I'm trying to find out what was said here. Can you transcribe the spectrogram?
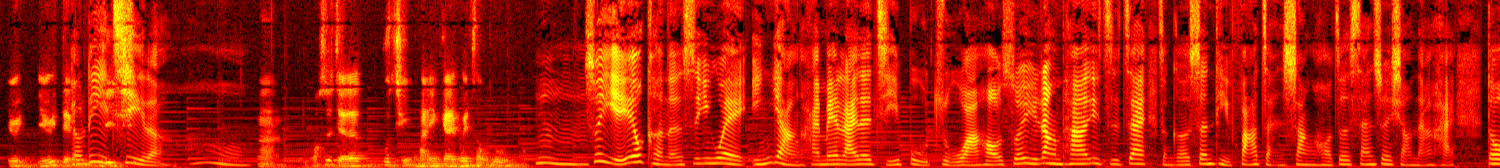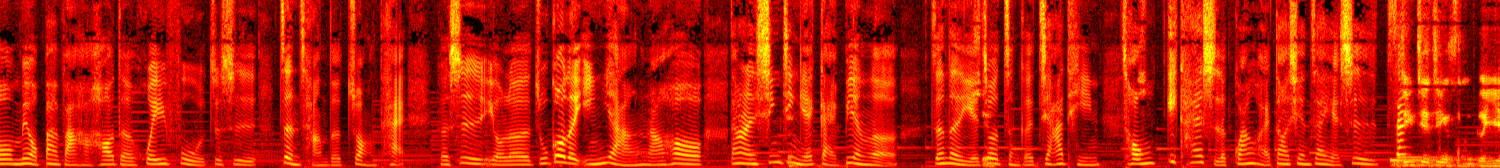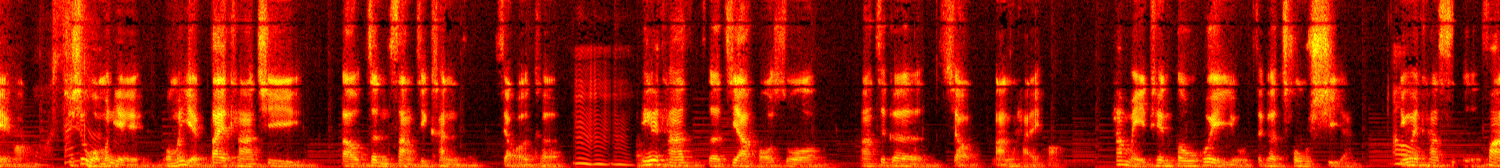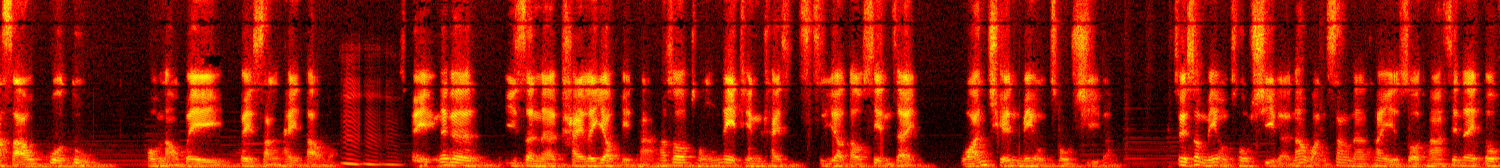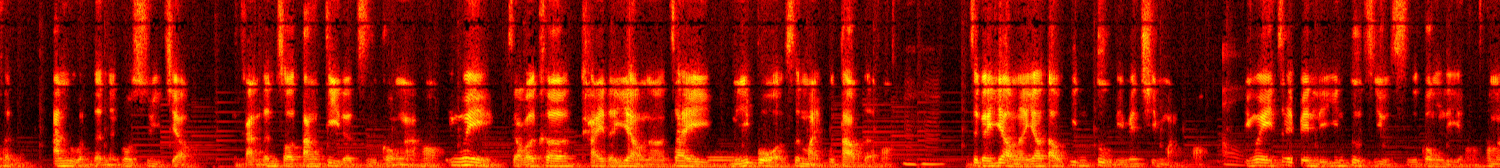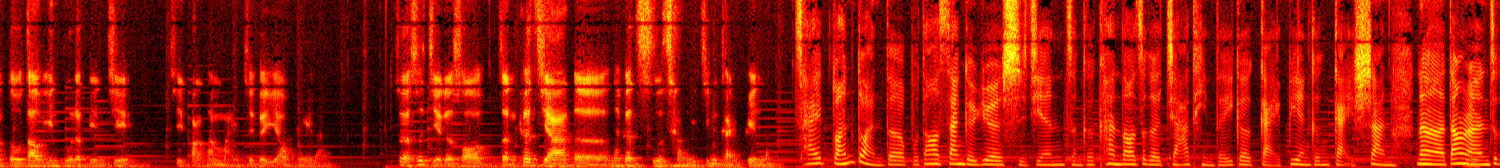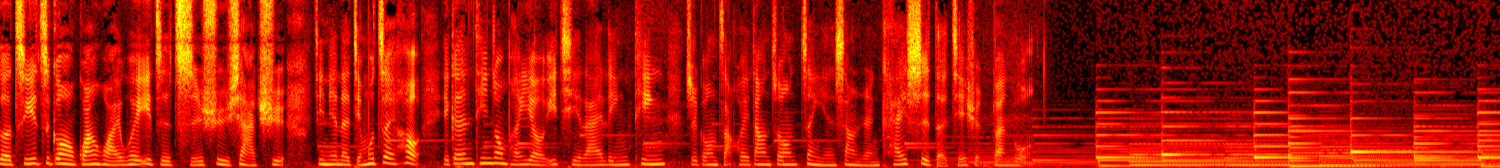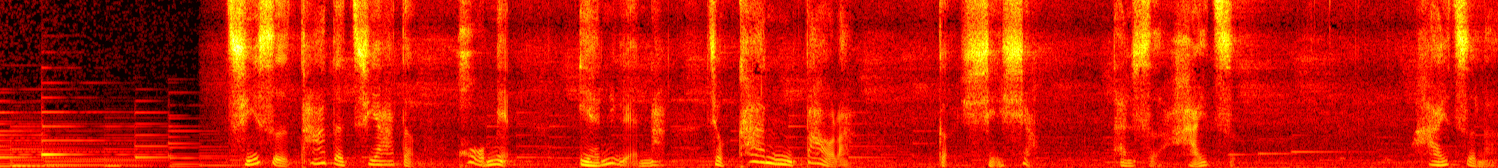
有有一点有力气了哦。嗯，我是觉得不久他应该会走路。嗯。所以也有可能是因为营养还没来得及补足啊，哈，所以让他一直在整个身体发展上，哈，这三岁小男孩都没有办法好好的恢复，就是正常的状态。可是有了足够的营养，然后当然心境也改变了，真的也就整个家庭从一开始的关怀到现在也是已经接近三个月哈。其实我们也我们也带他去到镇上去看。小儿科，嗯嗯嗯，因为他的家婆说，啊，这个小男孩哈，他每天都会有这个抽搐啊，因为他是发烧过度，头脑被被伤害到了，嗯嗯嗯，所以那个医生呢开了药给他，他说从那天开始吃药到现在完全没有抽搐了，所以说没有抽搐了。那晚上呢，他也说他现在都很安稳的能够睡觉。感恩说当地的职工啊，哈，因为小儿科开的药呢，在尼泊尔是买不到的，哈，嗯哼，这个药呢要到印度里面去买，哈，哦，因为这边离印度只有十公里，哦，他们都到印度的边界去帮他买这个药回来。所以是觉得说，整个家的那个磁场已经改变了。才短短的不到三个月时间，整个看到这个家庭的一个改变跟改善。那当然，这个慈济志工的关怀会一直持续下去。今天的节目最后，也跟听众朋友一起来聆听志工早会当中证言上人开示的节选段落。其实他的家的后面，远远呐就看到了个学校，但是孩子，孩子呢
